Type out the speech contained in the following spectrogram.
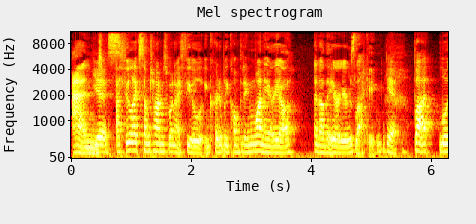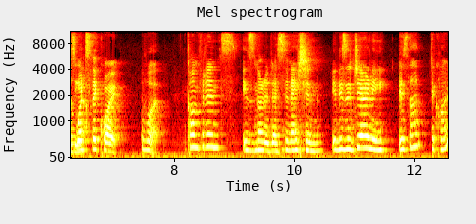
And Yes. I feel like sometimes when I feel incredibly confident in one area, another area is lacking. Yeah. But, Lawsy, What's the quote? what? Confidence is not a destination. It is a journey. Is that a quote?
